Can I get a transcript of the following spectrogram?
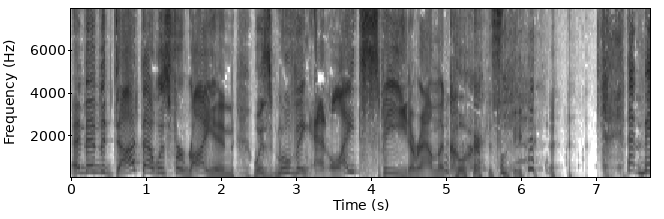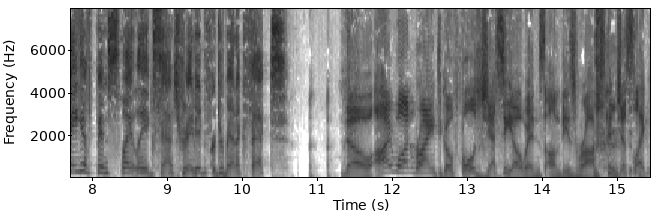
And then the dot that was for Ryan was moving at light speed around the course. That may have been slightly exaggerated for dramatic effect. No, I want Ryan to go full Jesse Owens on these rocks and just like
